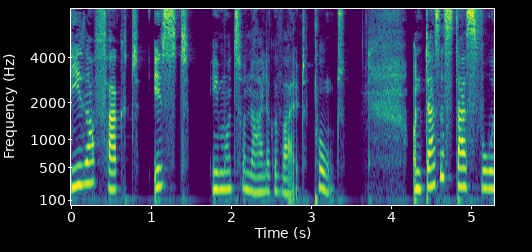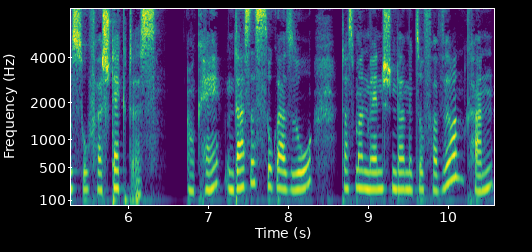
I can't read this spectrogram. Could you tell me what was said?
Dieser Fakt ist emotionale Gewalt. Punkt. Und das ist das, wo es so versteckt ist. Okay? Und das ist sogar so, dass man Menschen damit so verwirren kann,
